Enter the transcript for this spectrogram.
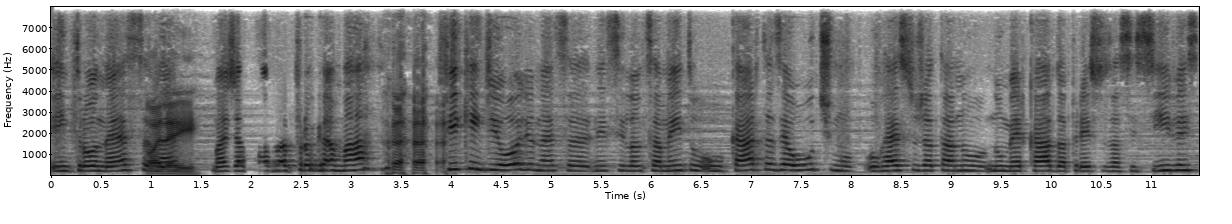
entrou nessa, Olha né? aí. mas já estava programado. Fiquem de olho nessa, nesse lançamento. O Cartas é o último, o resto já está no, no mercado a preços acessíveis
